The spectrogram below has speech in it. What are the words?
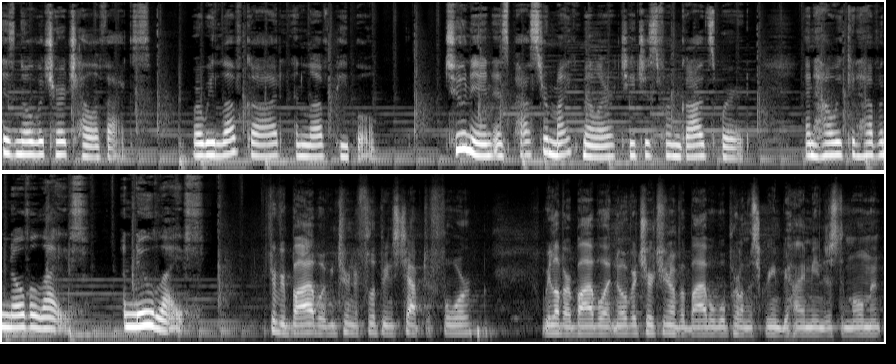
is Nova Church Halifax, where we love God and love people. Tune in as Pastor Mike Miller teaches from God's Word and how we can have a Nova life, a new life. If you have your Bible, you can turn to Philippians chapter 4. We love our Bible at Nova Church. You don't have a Bible, we'll put it on the screen behind me in just a moment.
